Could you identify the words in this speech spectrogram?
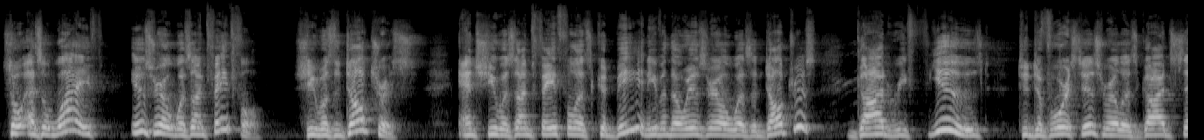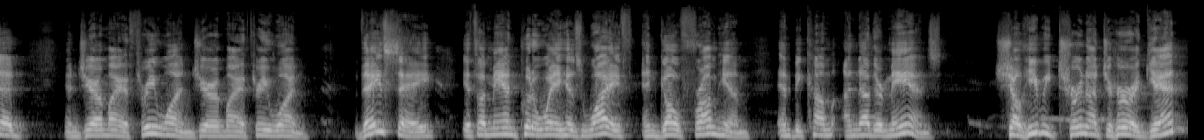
So, as a wife, Israel was unfaithful. She was adulterous, and she was unfaithful as could be. And even though Israel was adulterous, God refused to divorce Israel, as God said in Jeremiah 3 1. Jeremiah 3 1. They say, if a man put away his wife and go from him and become another man's, Shall he return unto her again?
